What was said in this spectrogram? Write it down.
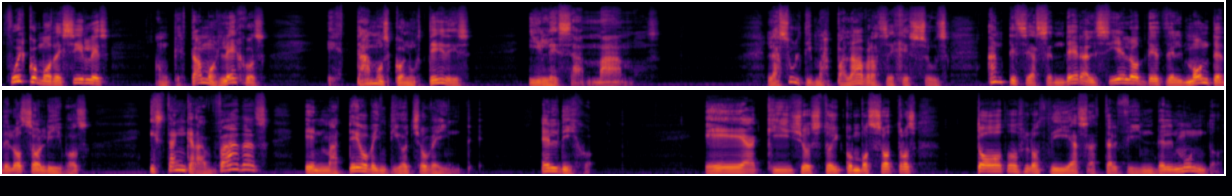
Fue como decirles, aunque estamos lejos, estamos con ustedes y les amamos. Las últimas palabras de Jesús antes de ascender al cielo desde el monte de los olivos están grabadas en Mateo 28:20. Él dijo, He aquí yo estoy con vosotros todos los días hasta el fin del mundo.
